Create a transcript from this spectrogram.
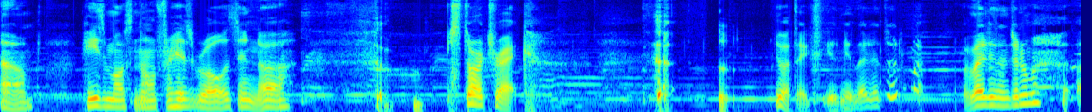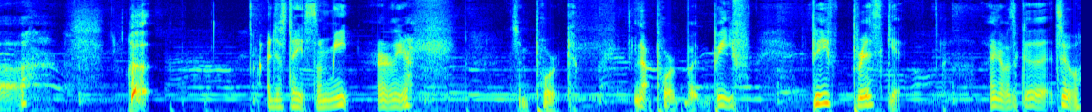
Um, He's most known for his roles in uh, Star Trek. you have to excuse me, ladies and gentlemen. Ladies and gentlemen, uh, I just ate some meat earlier. Some pork. Not pork, but beef. Beef brisket. And it was good too.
